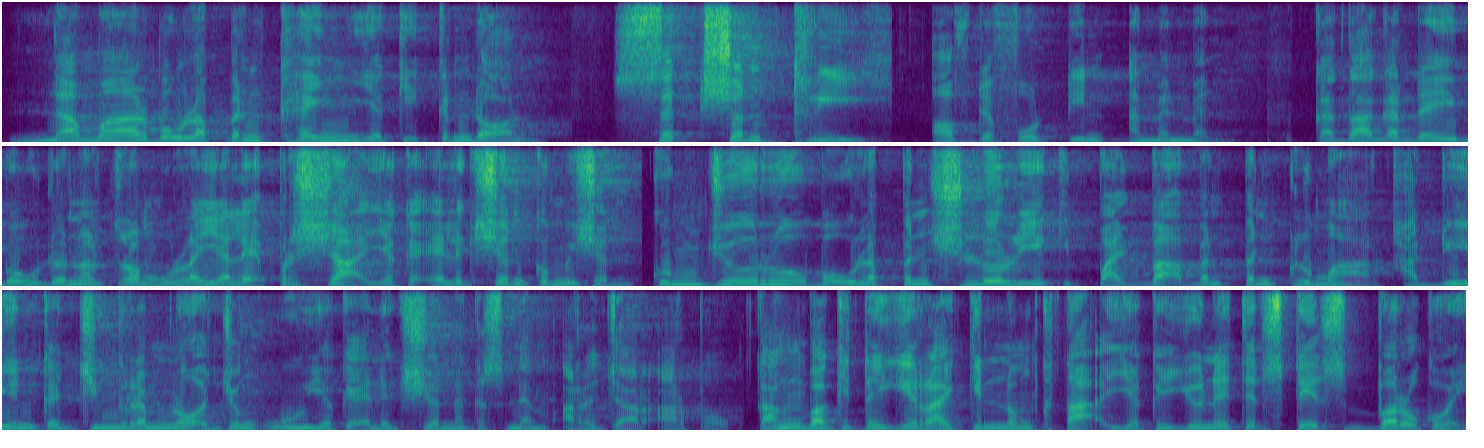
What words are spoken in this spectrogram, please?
Namar bau lapan ken ya ki kendon. Section 3 of the 14th Amendment. Kata kadai bau Donald Trump ulai yale persyak ya ke election commission. Kumjuru bau lapan seluruh ya ki pajbak ban pen kelumar. Hadin ke jingram no jong u ya ke election ke senem arajar arpau. Tang ba kita kira ikin nom ketak ya ke United States baru kowe.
